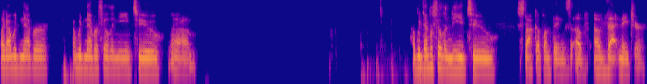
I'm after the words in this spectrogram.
Like I would never I would never feel the need to um I would never feel the need to stock up on things of of that nature.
